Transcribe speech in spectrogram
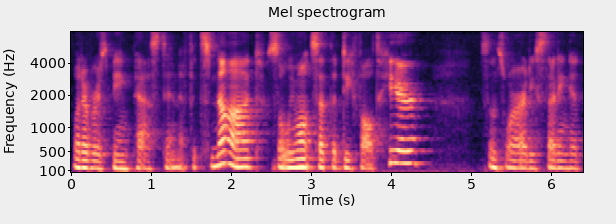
whatever is being passed in. If it's not, so we won't set the default here since we're already setting it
